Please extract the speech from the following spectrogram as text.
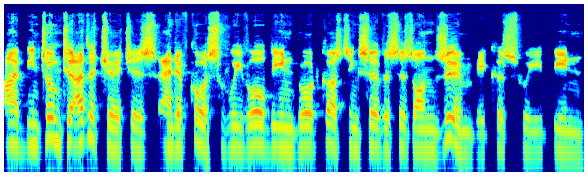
I've been talking to other churches, and of course, we've all been broadcasting services on Zoom because we've been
